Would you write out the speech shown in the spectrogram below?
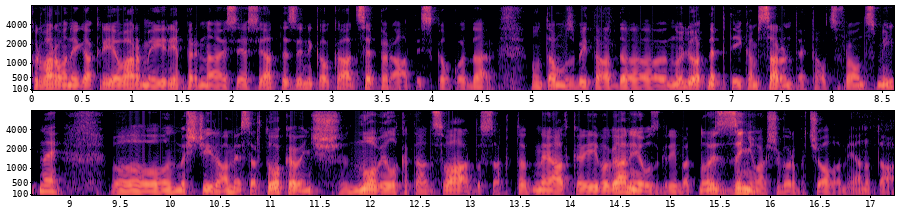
kur varonīgā Krievija armija ir ieperinājusies, ja te zini, kaut kāda separātisti kaut ko dara. Un tam mums bija tāda nu, ļoti nepatīkama saruna tajā tautas frontes mītnē. Un mēs šķīrāmies ar to, ka viņš novilka tādus vārdus, saka, tad neatkarība gan jūs gribat, nu es ziņošu Gorbačovam. Ja, nu tā.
